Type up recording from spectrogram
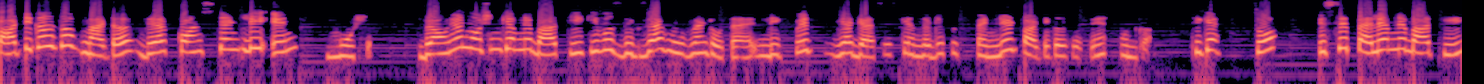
particles of matter they are constantly in motion Brownian motion की हमने बात की कि वो जिगजैग मूवमेंट होता है लिक्विड या गैसेस के अंदर जो सस्पेंडेड पार्टिकल्स होते हैं उनका। ठीक है? सो so, इससे पहले हमने बात की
